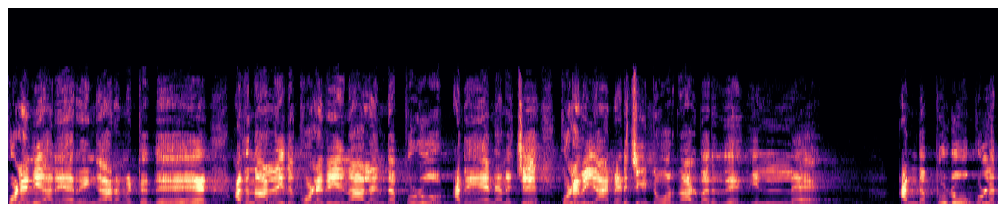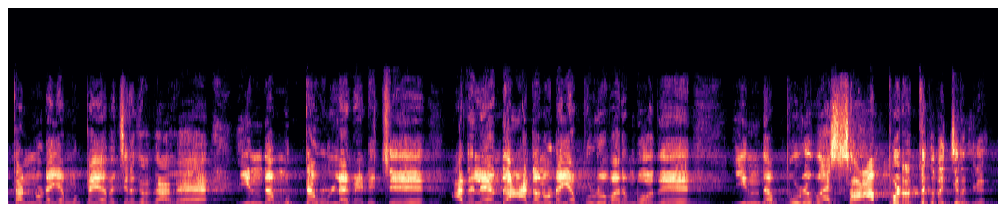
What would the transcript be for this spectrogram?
குழவி அதையே ரீங்காரமிட்டது அதனால இது குழவியினால இந்த புழு அதையே நினச்சி குழவியா வெடிச்சுக்கிட்டு ஒரு நாள் வருது. இல்லை. அந்த புழுவுக்குள்ள தன்னுடைய முட்டையை வச்சிருக்கிறதால இந்த முட்டை உள்ள வெடிச்சு அதுலேருந்து அதனுடைய புழு வரும்போது இந்த புழுவை சாப்பிட்றதுக்கு வச்சிருக்கு.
